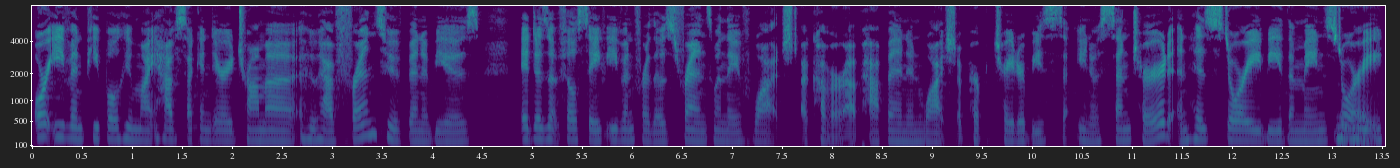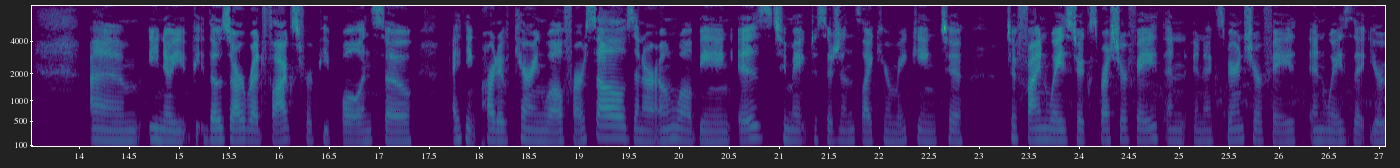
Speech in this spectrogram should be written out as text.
or even people who might have secondary trauma, who have friends who've been abused, it doesn't feel safe even for those friends when they've watched a cover up happen and watched a perpetrator be, you know, centered and his story be the main story. Um, you know, you, those are red flags for people, and so. I think part of caring well for ourselves and our own well-being is to make decisions like you're making to to find ways to express your faith and, and experience your faith in ways that you're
